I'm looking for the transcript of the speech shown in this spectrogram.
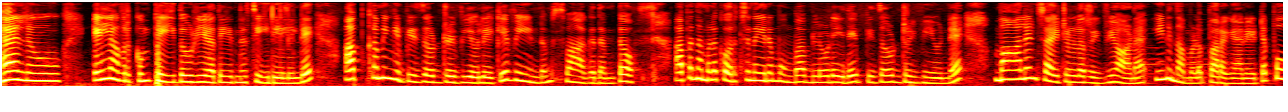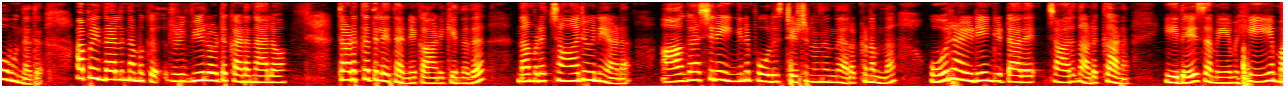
ഹലോ എല്ലാവർക്കും പെയ്തൊഴിയാതെ എന്ന സീരിയലിന്റെ അപ്കമിങ് എപ്പിസോഡ് റിവ്യൂയിലേക്ക് വീണ്ടും സ്വാഗതം കേട്ടോ അപ്പോൾ നമ്മൾ കുറച്ച് നേരം മുമ്പ് അപ്ലോഡ് ചെയ്ത എപ്പിസോഡ് റിവ്യൂവിന്റെ ബാലൻസ് ആയിട്ടുള്ള റിവ്യൂ ആണ് ഇനി നമ്മൾ പറയാനായിട്ട് പോകുന്നത്. അപ്പോൾ എന്തായാലും നമുക്ക് റിവ്യൂയിലോട്ട് കടന്നാലോ? തുടക്കത്തിലെ തന്നെ കാണിക്കുന്നത് നമ്മുടെ ചാരുവിനെയാണ്. ആകാശിനെ എങ്ങനെ പോലീസ് സ്റ്റേഷനിൽ നിന്ന് ഇറക്കണമെന്ന് ഒരു ഐഡിയയും കിട്ടാതെ ചാരു നടക്കാണ്. ഇതേ സമയം ഹേമ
